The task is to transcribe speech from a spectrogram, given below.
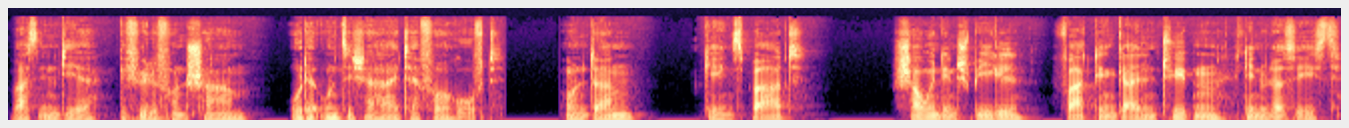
was in dir Gefühle von Scham oder Unsicherheit hervorruft. Und dann geh ins Bad, schau in den Spiegel, frag den geilen Typen, den du da siehst,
